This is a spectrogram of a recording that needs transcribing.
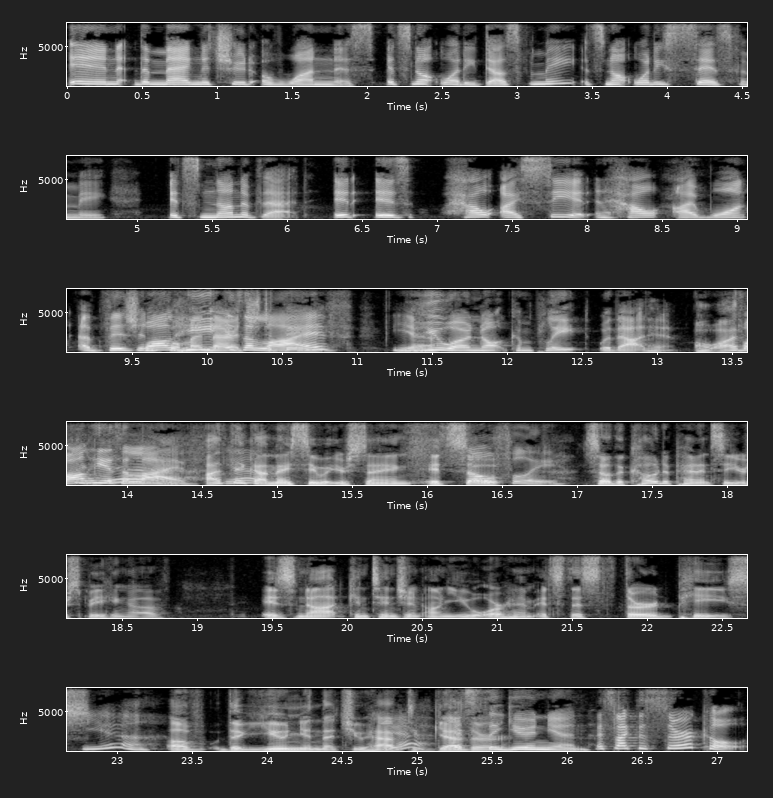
in the magnitude of oneness. It's not what he does for me, it's not what he says for me. It's none of that. It is how I see it and how I want a vision while for my he marriage is to be. Alive Yeah. you are not complete without him. Oh, I while think- he is alive. I think Yeah. I may see what you're saying. It's so Soulfully. so the codependency you're speaking of is not contingent on you or him. It's this third piece Yeah. of the union that you have Yeah. together. It's the union. It's like the circle.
